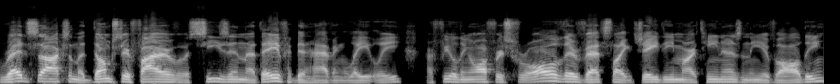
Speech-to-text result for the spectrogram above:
Red Sox on the dumpster fire of a season that they've been having lately are fielding offers for all of their vets like JD Martinez and Eovaldi.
